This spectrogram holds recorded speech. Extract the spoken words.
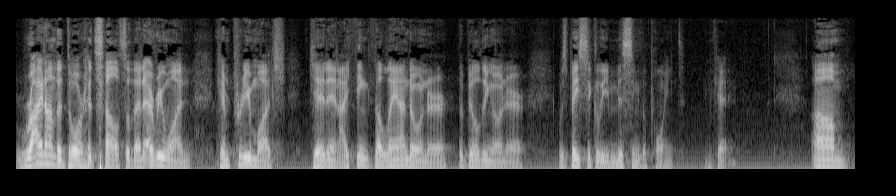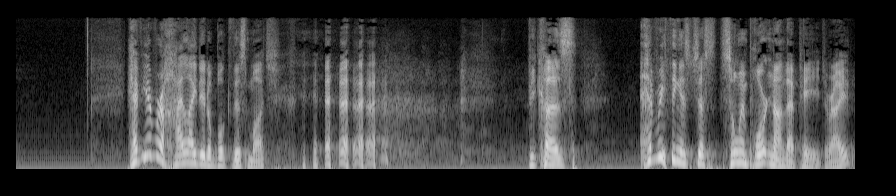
right on the door itself so that everyone can pretty much get in. I think the landowner, the building owner, was basically missing the point. Okay? Um, have you ever highlighted a book this much? because everything is just so important on that page, right?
